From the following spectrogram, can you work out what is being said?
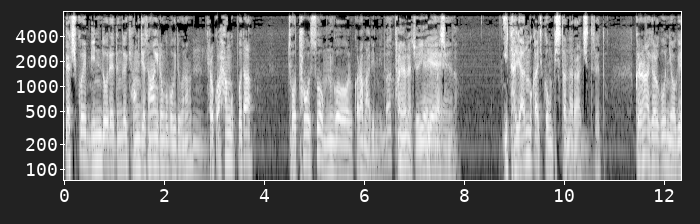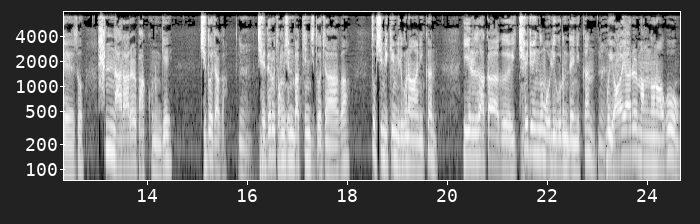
멕시코의 민도라든가 경제 상황 이런 거 보게 되고 나면 음. 결코 한국보다 좋다고 할 수 없는 걸 거라 말입니다. 뭐, 당연하죠. 예, 예. 맞습니다. 이탈리아는 뭐까지 거면 비슷한 나라라 치더라도. 그러나 결국은 여기에서 한 나라를 바꾸는 게 지도자가 네. 제대로 정신 박힌 지도자가 뚝심 있게 밀고 나가니까 예를 들어서 아까 그 최저임금 올리고 그런다니까 네. 뭐 여야를 막론하고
